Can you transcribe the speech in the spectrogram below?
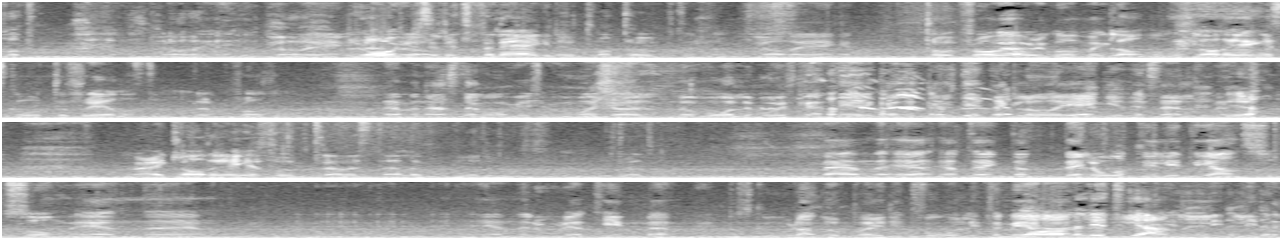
Glada. Glada, glada gänget. Roger ser lite förlägen ut om man tar upp det. Glada gänget. Ta, fråga hur det går med glada, om Glada gänget ska återförenas. Nej, men nästa gång vi, om man kör någon volleyboll, kan vi inte, inte heta Glada gänget istället? Ja. Nej, Glada gänget får uppträda istället för både. Men jag, jag tänkte att det låter ju lite grann som en, eh, en roliga timme på skolan upphöjd i två. Lite mer, Ja, men lite grann. li- det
